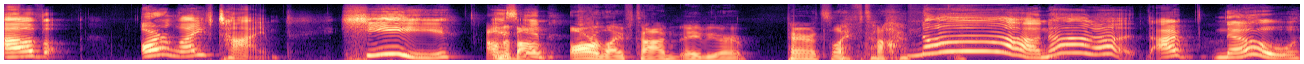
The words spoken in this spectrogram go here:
of our lifetime. He I don't know is about in our lifetime, maybe our parents' lifetime. no, no, no. I no.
